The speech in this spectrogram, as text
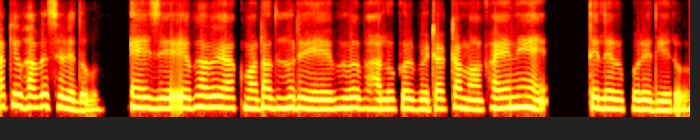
একইভাবে ছেড়ে দেবো। এই যে এভাবে এক মাথা ধরে এভাবে ভালো করে বেটারটা মাখায় নিয়ে তেলের উপরে দিয়ে দেবো।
